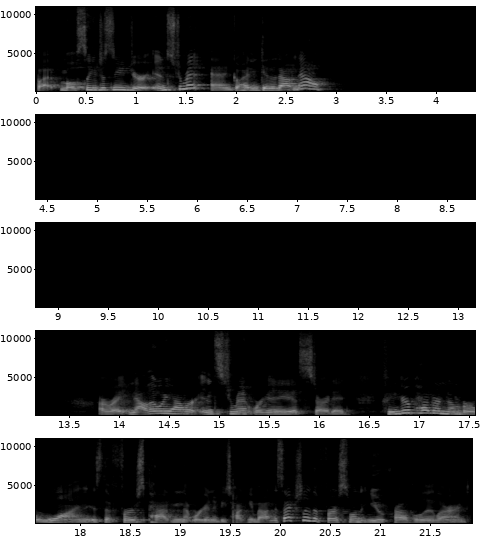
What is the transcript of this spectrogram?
but mostly you just need your instrument and go ahead and get it out now. All right, now that we have our instrument, we're gonna get started. Finger pattern number one is the first pattern that we're gonna be talking about. And it's actually the first one that you've probably learned.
